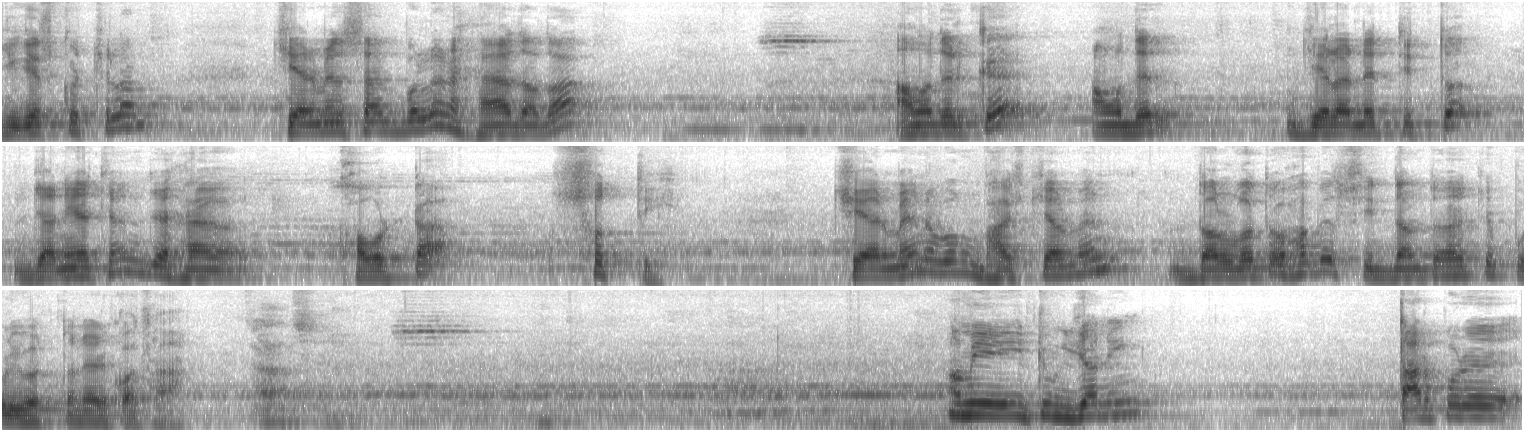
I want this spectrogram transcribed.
জিজ্ঞেস করছিলাম। চেয়ারম্যান সাহেব বললেন হ্যাঁ দাদা আমাদেরকে আমাদের জেলা নেতৃত্ব জানিয়েছেন যে হ্যাঁ খবরটা সত্যি। চেয়ারম্যান এবং ভাইস চেয়ারম্যান দলগতভাবে সিদ্ধান্ত হয়েছে পরিবর্তনের কথা। আচ্ছা। আমি এইটুক জানি। তারপরে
